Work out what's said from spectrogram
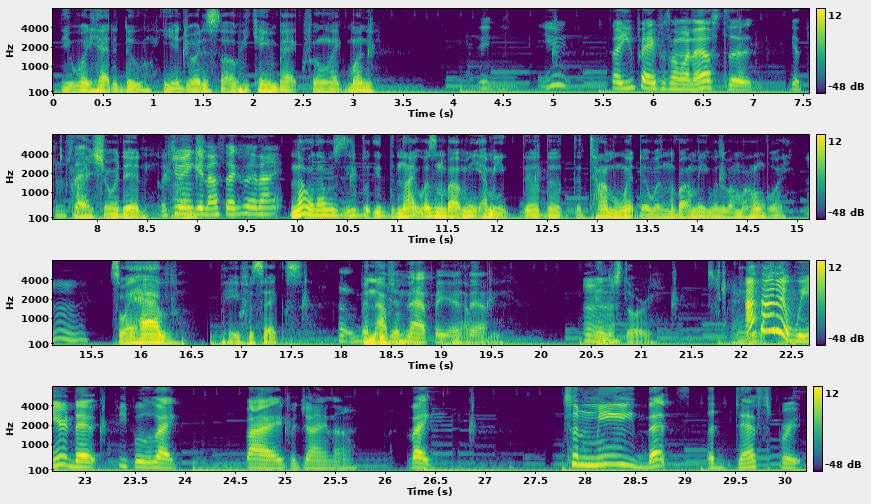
did what he had to do. He enjoyed himself. He came back feeling like money. Did you so you paid for someone else to get some sex? I sure did. but you I ain't sh- get no sex that night. No, that was the night wasn't about me. I mean, the the the time we went there wasn't about me. It was about my homeboy. Mm. So I have paid for sex, but, but not for me. Not for Not for me. Mm. End of story. I And- find it weird that people like buy vagina. Like to me, that's a desperate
